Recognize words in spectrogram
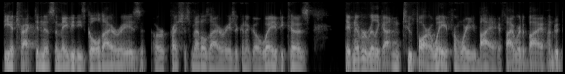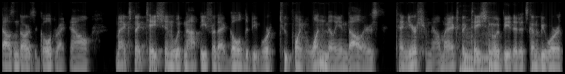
the attractiveness of maybe these gold iras or precious metals iras are going to go away because they've never really gotten too far away from where you buy it. If I were to buy $100,000 of gold right now, my expectation would not be for that gold to be worth $2.1 million 10 years from now. My expectation mm-hmm. would be that it's going to be worth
